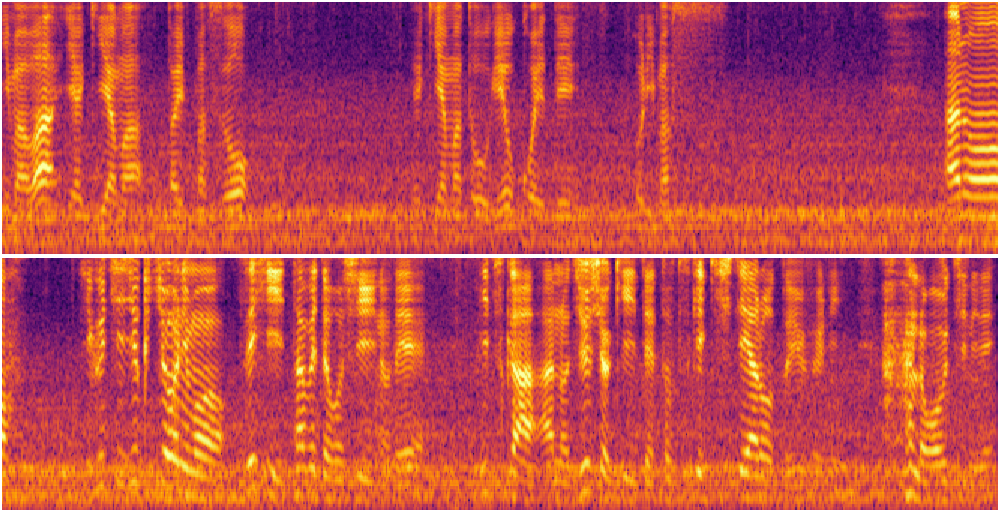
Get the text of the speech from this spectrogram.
今は焼山バイパスを焼山峠を越えております。あの樋口塾長にもぜひ食べてほしいのでいつかあの住所聞いて突撃してやろうというふうに あのお家にね、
